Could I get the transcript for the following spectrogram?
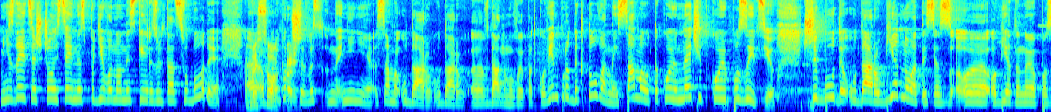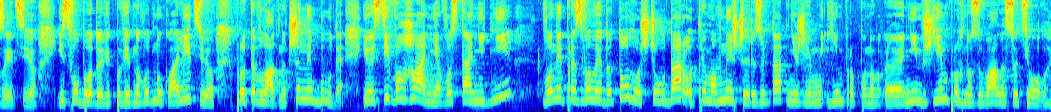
Мені здається, що ось цей несподівано низький результат свободи е, Високий. перепрошую, вис... ні, ні, саме удару, удару е, в даному випадку. Він продиктований саме такою нечіткою позицією. Чи буде удар об'єднуватися з е, об'єднаною опозицією і свободою відповідно в одну коаліцію противладну, чи не буде? І ось ці вагання в останні дні. Вони призвели до того, що удар отримав нижчий результат, ніж їм їм пропону... е, ніж їм прогнозували соціологи.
